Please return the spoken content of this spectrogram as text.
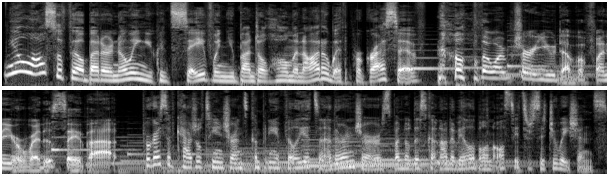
You'll also feel better knowing you could save when you bundle home and auto with Progressive. Although I'm sure you'd have a funnier way to say that. Progressive Casualty Insurance Company affiliates and other insurers. Bundle discount not available in all states or situations.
